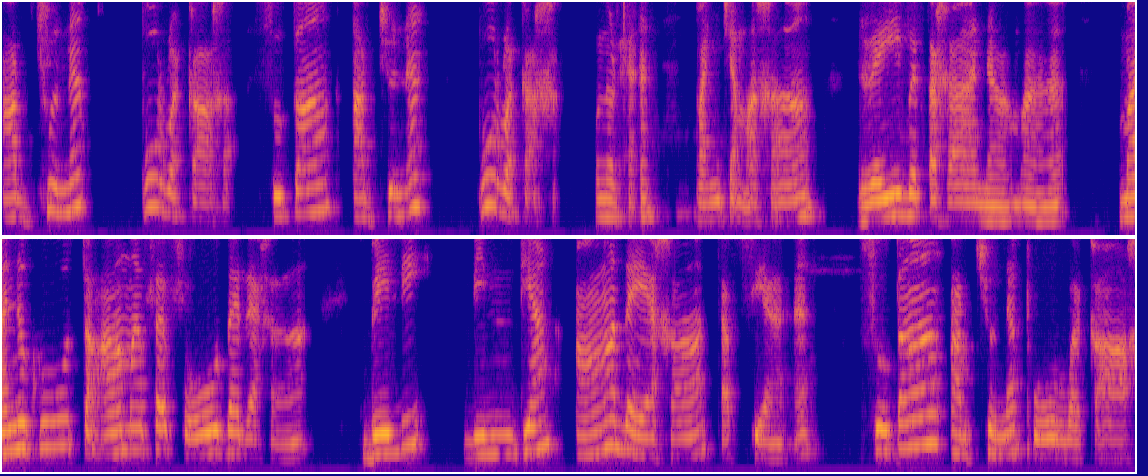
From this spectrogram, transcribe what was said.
அர்ஜுன பூர்வக்காக சுதா அர்ஜுன பூர்வக்காக உன்னோட பஞ்சமகா ரைவதः நாம மனுகு தாமச சோதரக பலி விந்திய ஆதயகா தஸ்ய சுதா அர்ஜுன பூர்வகாக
